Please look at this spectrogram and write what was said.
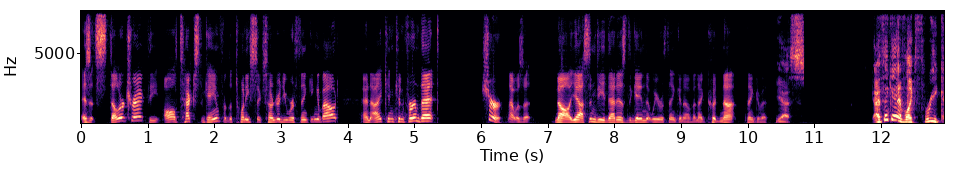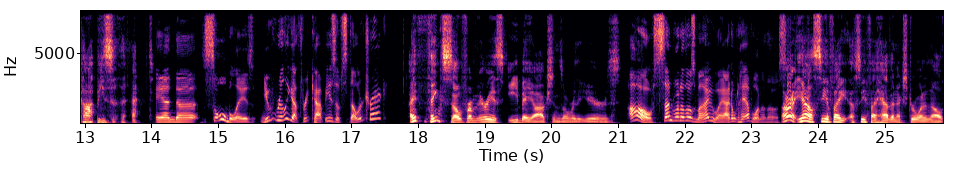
is it Stellar Track, the all text game for the 2600 you were thinking about? And I can confirm that, sure, that was it. No, yes, indeed, that is the game that we were thinking of, and I could not think of it. yes. I think I have like three copies of that. And uh, Soul Blaze, you've really got three copies of Stellar Track? I think so from various eBay auctions over the years. Oh, send one of those my way. I don't have one of those. All right, yeah, I'll see if I I'll see if I have an extra one and I'll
